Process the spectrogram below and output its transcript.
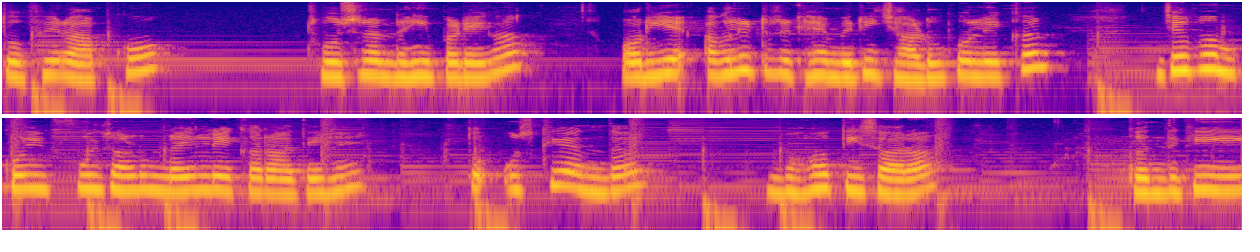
तो फिर आपको सोचना नहीं पड़ेगा। और ये अगली ट्रिक है मेरी झाड़ू को लेकर। जब हम कोई फूल झाड़ू नहीं लेकर आते हैं तो उसके अंदर बहुत ही सारा गंदगी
